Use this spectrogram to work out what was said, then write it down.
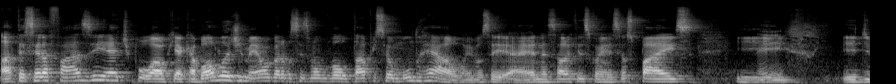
a terceira fase é tipo, ah, ok, acabou a lua de mel, agora vocês vão voltar pro seu mundo real. Aí você, é nessa hora que eles conhecem os pais e, é e, de,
